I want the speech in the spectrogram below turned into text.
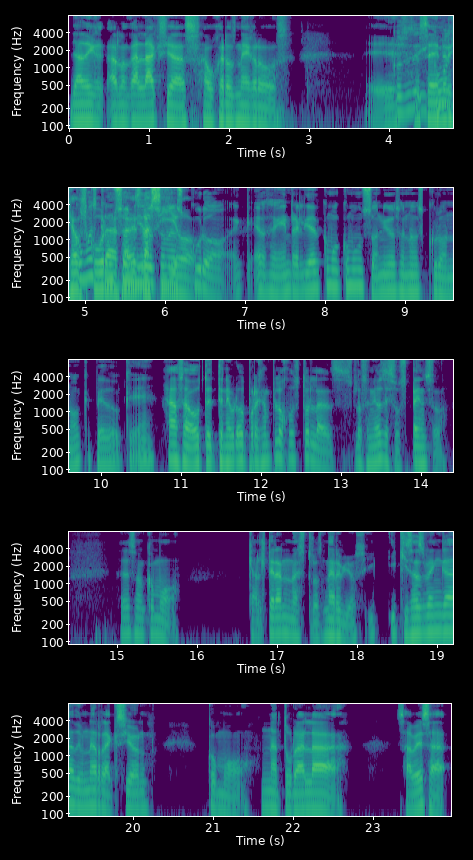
Ya de a- galaxias, agujeros negros, eh, Cosas- no ¿y sé, cómo- energía cómo es que oscura, un ¿sabes? Vacío. oscuro? Eh, que- O sea, en realidad, ¿cómo, cómo un sonido suena oscuro, no? ¿Qué pedo? ¿Qué? Ajá, o sea, o te- tenebro, por ejemplo, justo las, los sonidos de suspenso. ¿Sabes? Son como que alteran nuestros nervios. Y, y quizás venga de una reacción como natural a, ¿sabes? A,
